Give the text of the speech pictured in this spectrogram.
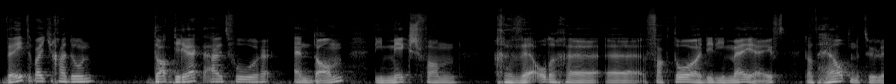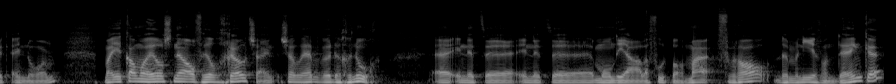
Weten wat je gaat doen, dat direct uitvoeren en dan die mix van geweldige eh, factoren die hij mee heeft, dat helpt natuurlijk enorm. Maar je kan wel heel snel of heel groot zijn. Zo hebben we er genoeg eh, in het, eh, in het eh, mondiale voetbal. Maar vooral de manier van denken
